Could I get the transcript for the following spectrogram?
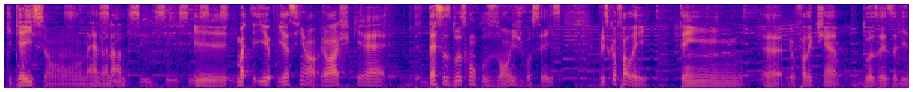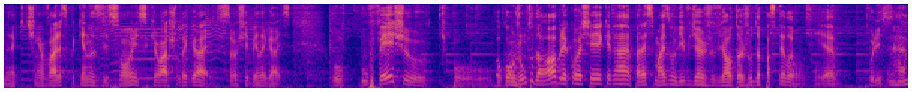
que, que é isso? Um, né? Não é sim, nada. Sim, sim, sim. E, sim, sim. ma- e, e assim, ó, eu acho que é dessas duas conclusões de vocês, por isso que eu falei, tem. eh, eu falei que tinha duas vezes ali, né? Que tinha várias pequenas lições que eu acho legais, eu achei bem legais. O, o fecho, tipo, o conjunto da obra é que eu achei que ah, parece mais um livro de, de autoajuda pastelão, assim, é por isso. Aham.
